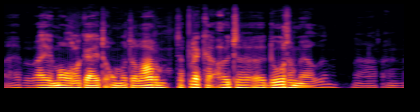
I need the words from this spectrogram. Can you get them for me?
hebben wij een mogelijkheid om het alarm ter plekke uit te, door te melden naar een,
